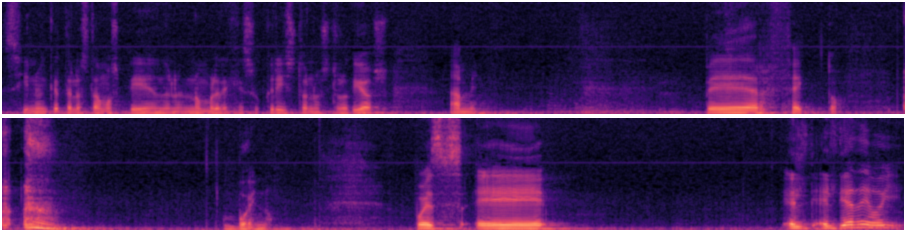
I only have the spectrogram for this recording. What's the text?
sino en que te lo estamos pidiendo en el nombre de Jesucristo, nuestro Dios. Amén. Perfecto. bueno, pues eh, el, día de hoy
